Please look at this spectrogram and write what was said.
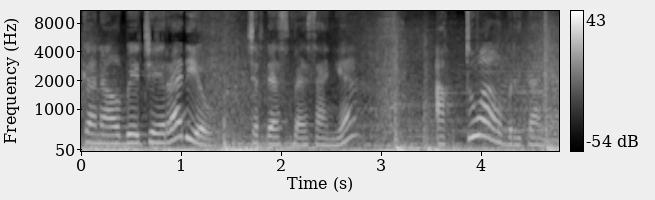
Kanal BC Radio, cerdas bahasanya, aktual beritanya.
